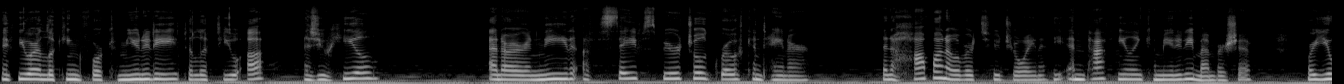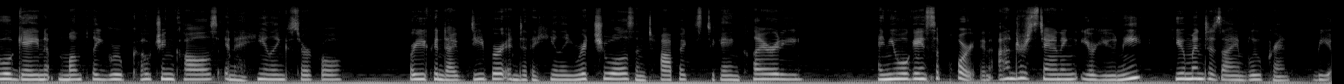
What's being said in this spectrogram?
If you are looking for community to lift you up as you heal and are in need of a safe spiritual growth container, then hop on over to join the Empath Healing Community membership, where you will gain monthly group coaching calls in a healing circle, where you can dive deeper into the healing rituals and topics to gain clarity, and you will gain support in understanding your unique human design blueprint to be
